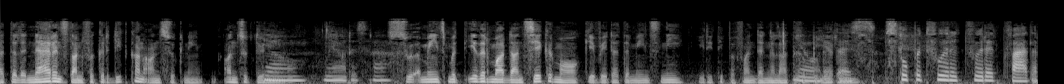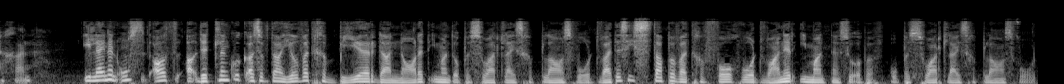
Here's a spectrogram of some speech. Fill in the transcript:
dat hulle nêrens dan vir krediet kan aansoek nie, aansoek doen ja, nie. Ja, ja, dis reg. So 'n mens moet eerder maar dan seker maak jy weet dat 'n mens nie hierdie tipe van dinge laat ja, gebeur nie. Stop dit voor dit voor dit verder gaan. Elaine en ons al, dit klink ook asof daar heelwat gebeur dan nadat iemand op 'n swartlys geplaas word. Wat is die stappe wat gevolg word wanneer iemand nou so op 'n op 'n swartlys geplaas word?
